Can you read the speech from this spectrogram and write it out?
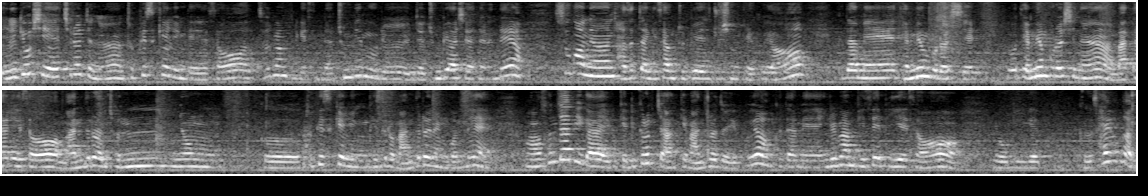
1교시에 치러지는 두피 스케일링 대해서 설명드리겠습니다. 준비물을 이제 준비하셔야 되는데요. 수건은 다섯 장 이상 준비해 주시면 되고요. 그 다음에 대면 브러쉬. 이 대면 브러쉬는 마타리에서 만들어 전용 그 두피 스케일링 빗으로 만들어낸 건데 어, 손잡이가 이렇게 미끄럽지 않게 만들어져 있고요. 그 다음에 일반 빗에 비해서 여기 이게 그 사용감이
